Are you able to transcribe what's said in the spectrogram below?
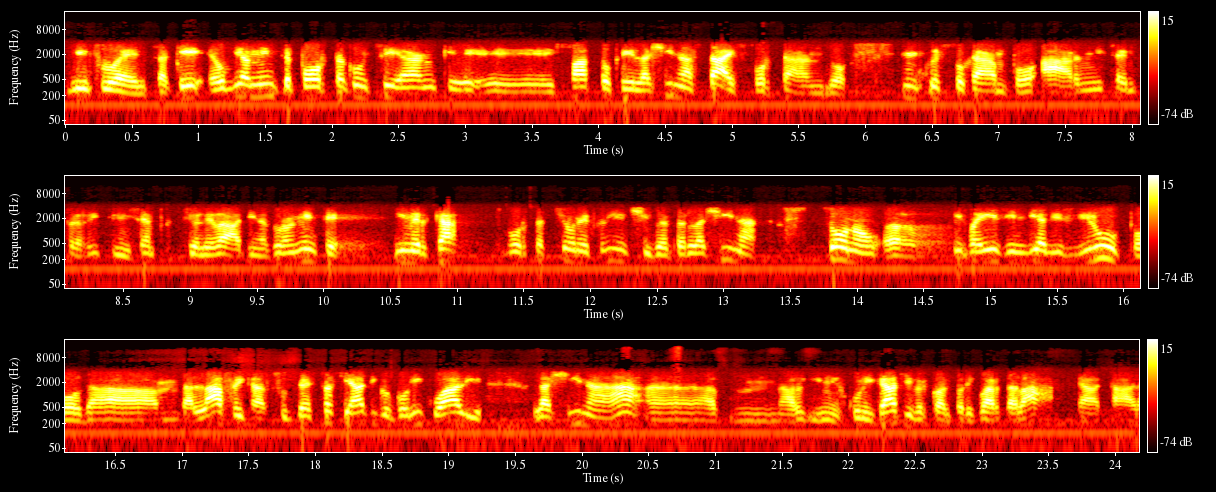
di influenza che ovviamente porta con sé anche eh, il fatto che la Cina sta esportando in questo campo armi sempre a ritmi sempre più elevati. Naturalmente i mercati esportazione principe per la Cina sono eh, i paesi in via di sviluppo, da, dall'Africa al sud-est asiatico, con i quali la Cina ha, eh, in alcuni casi per quanto riguarda l'Africa, da,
